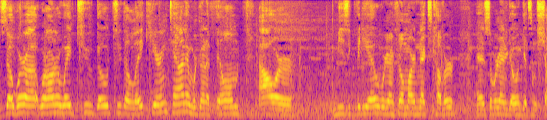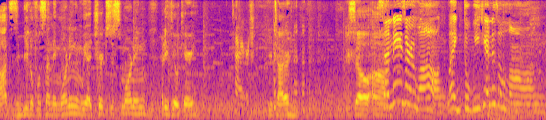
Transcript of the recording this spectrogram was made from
So we're uh, we're on our way to go to the lake here in town, and we're gonna film our music video. We're gonna film our next cover, and so we're gonna go and get some shots. It's a beautiful Sunday morning, and we had church this morning. How do you feel, Kerri? Tired. You're tired. so um, Sundays are long. Like the weekend is a long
